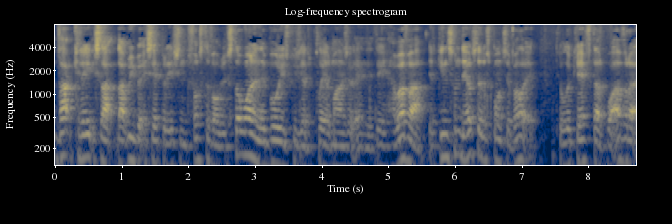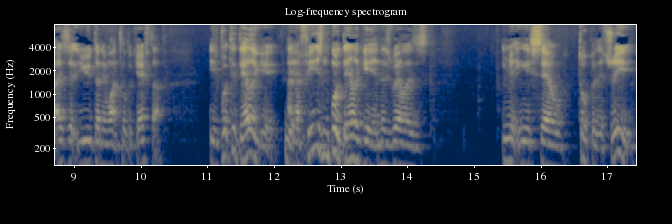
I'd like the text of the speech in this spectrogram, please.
that creates that, that wee bit of separation. First of all, you're still one of the boys because you're a player manager at the end of the day. However, you're giving somebody else the responsibility to look after whatever it is that you didn't want to look after. You've got to delegate, and if he's not delegating as well as making himself top of the tree,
